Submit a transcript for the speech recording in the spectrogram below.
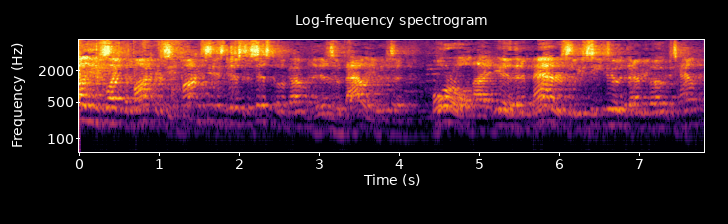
Values like democracy. Democracy isn't just a system of government, it is a value, it is a moral idea that it matters that we see to it that every vote is counted,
